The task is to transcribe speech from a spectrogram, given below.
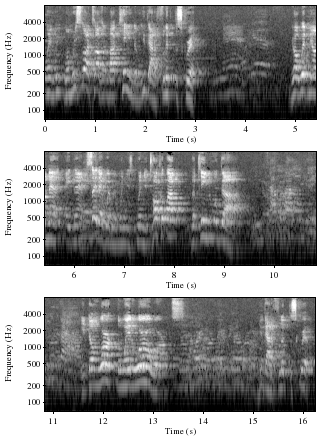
When we, when we start talking about kingdom, you got to flip the script. Y'all with me on that? Amen. Amen. Say that with me. When you when you talk about the kingdom of God, kingdom of God it don't work the way the world works. You got to flip the script.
